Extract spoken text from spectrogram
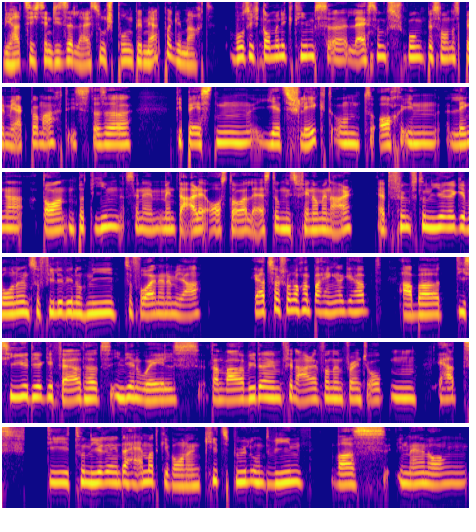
Wie hat sich denn dieser Leistungssprung bemerkbar gemacht? Wo sich Dominik Thiems äh, Leistungssprung besonders bemerkbar macht, ist, dass er die Besten jetzt schlägt und auch in länger dauernden Partien. Seine mentale Ausdauerleistung ist phänomenal. Er hat fünf Turniere gewonnen, so viele wie noch nie zuvor in einem Jahr. Er hat zwar schon noch ein paar Hänger gehabt, aber die Siege, die er gefeiert hat, Indian Wales, dann war er wieder im Finale von den French Open. Er hat die Turniere in der Heimat gewonnen, Kitzbühel und Wien was in meinen Augen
